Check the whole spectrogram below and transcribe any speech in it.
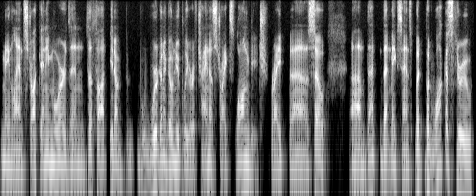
mainland struck any more than the thought, you know, we're going to go nuclear if China strikes Long Beach, right? Uh, so um, that that makes sense. But but walk us through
